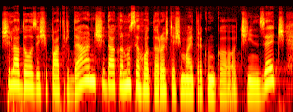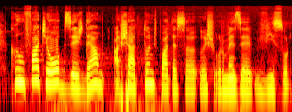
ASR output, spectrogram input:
și la 24 de ani și dacă nu se hotărăște și mai trec încă 50, când face 80 de ani și atunci poate să își urmeze visul.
